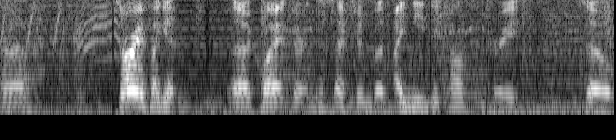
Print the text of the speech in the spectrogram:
Uh, sorry if I get uh, quiet during this section, but I need to concentrate. So,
